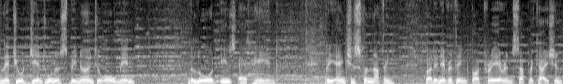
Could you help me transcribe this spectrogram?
Let your gentleness be known to all men. The Lord is at hand. Be anxious for nothing, but in everything by prayer and supplication,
